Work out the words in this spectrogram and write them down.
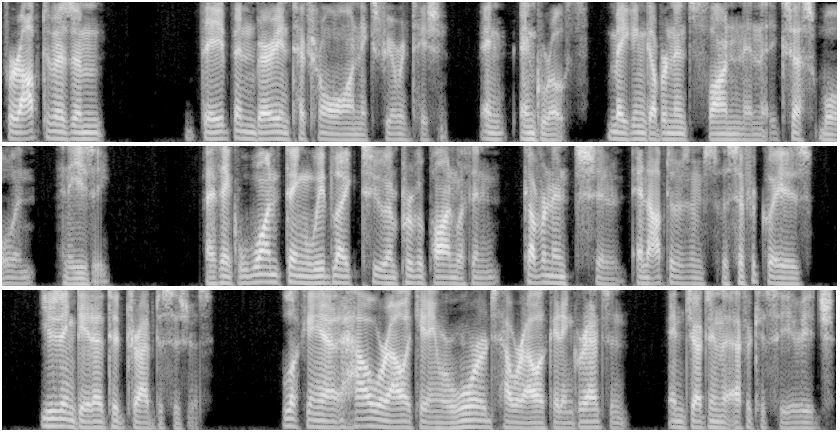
For Optimism, they've been very intentional on experimentation and, and growth, making governance fun and accessible and, and easy. I think one thing we'd like to improve upon within governance and, and optimism specifically is using data to drive decisions, looking at how we're allocating rewards, how we're allocating grants and, and judging the efficacy of each.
